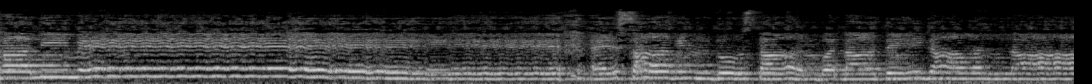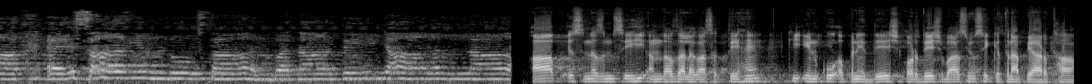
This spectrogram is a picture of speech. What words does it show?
थाली में ऐसा हिंदुस्तान बना दे या अल्लाह। ऐसा हिंदुस्तान बना दे या अल्लाह। आप इस नज़म से ही अंदाज़ा लगा सकते हैं कि इनको अपने देश और देशवासियों से कितना प्यार था।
